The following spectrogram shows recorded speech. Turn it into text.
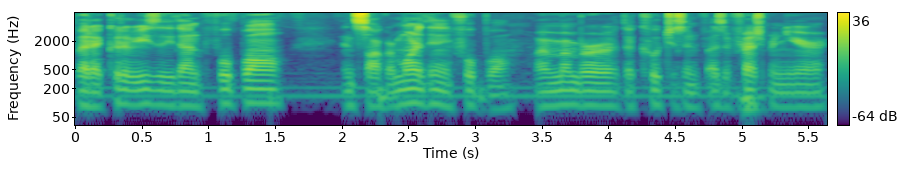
but I could have easily done football and soccer more than football. I remember the coaches in, as a freshman year,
